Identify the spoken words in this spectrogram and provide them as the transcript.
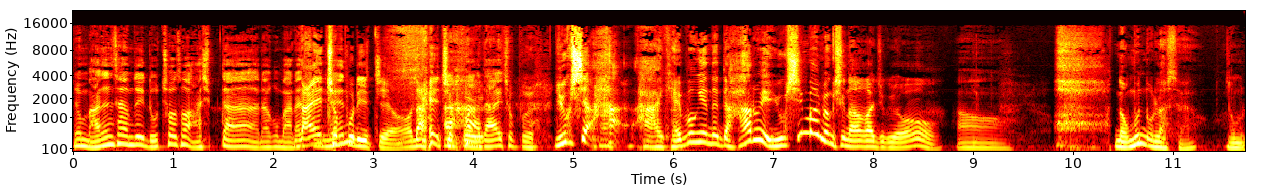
좀 많은 사람들이 놓쳐서 아쉽다라고 말할 나의 수 있는 촛불이 있죠. 나의 촛불. 아, 나의 촛불. 60 하, 아, 개봉했는데 하루에 60만 명씩 나와 가지고요. 어. 하, 너무 놀랐어요. 너무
